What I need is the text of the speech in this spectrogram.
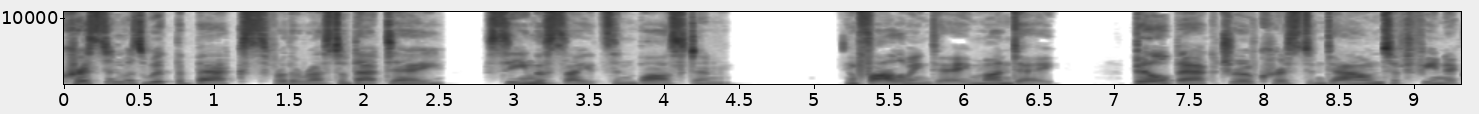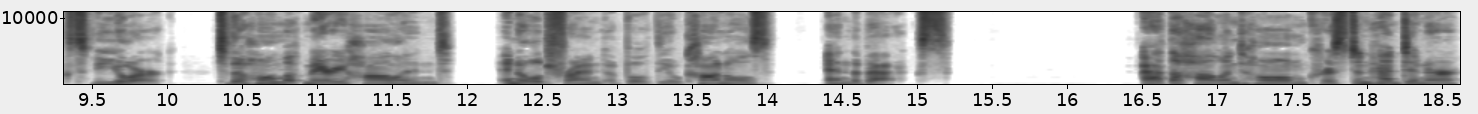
Kristin was with the Becks for the rest of that day, seeing the sights in Boston. The following day, Monday, Bill Beck drove Kristin down to Phoenix, New York, to the home of Mary Holland, an old friend of both the O'Connells and the Becks. At the Holland home, Kristin had dinner,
